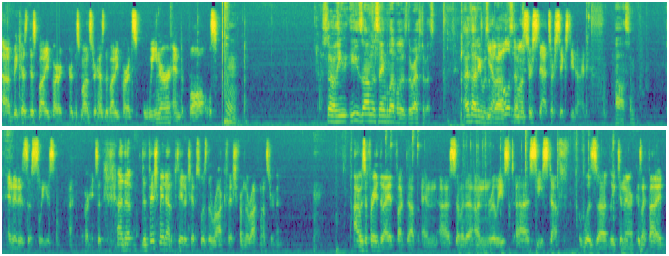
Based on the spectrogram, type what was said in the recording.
Uh, because this body part or this monster has the body parts wiener and balls. So he, he's on the same level as the rest of us. I thought he was Yeah, above all of the monster stats are 69. Awesome. And it is a sleaze. So uh, the the fish made out of potato chips was the rockfish from the Rock Monster event. I was afraid that I had fucked up and uh, some of the unreleased uh, sea stuff was uh, leaked in there because I thought I'd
